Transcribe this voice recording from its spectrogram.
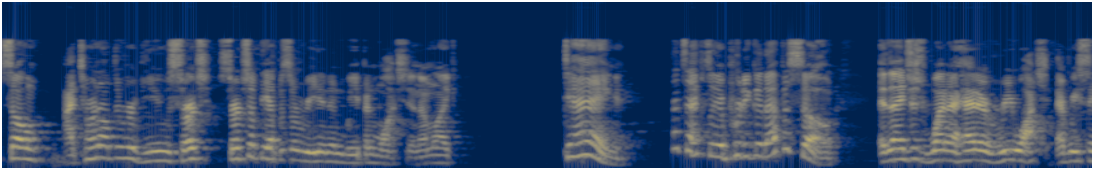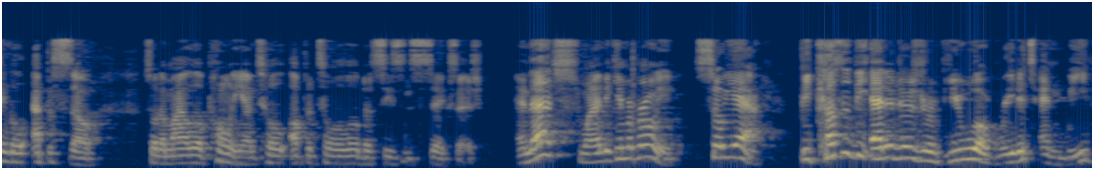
So I turned off the review, search search up the episode, read it, and weep and watch it. And I'm like, dang, that's actually a pretty good episode. And then I just went ahead and rewatched every single episode. So the My Little Pony until up until a little bit season six ish. And that's when I became a brony. So yeah, because of the editor's review of Read It and Weep,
